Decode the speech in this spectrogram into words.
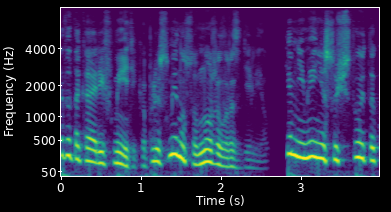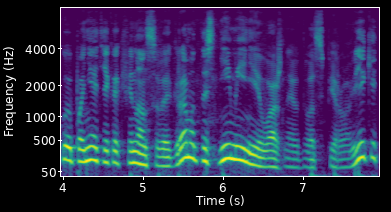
Это такая арифметика, плюс-минус умножил, разделил. Тем не менее, существует такое понятие, как финансовая грамотность, не менее важное в 21 веке,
